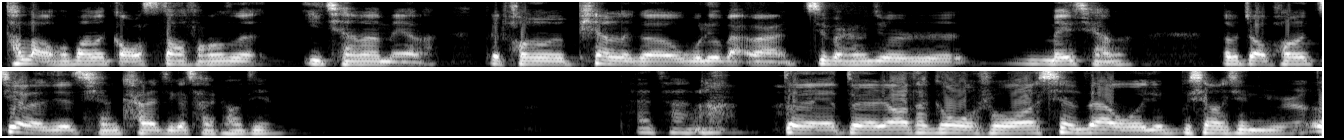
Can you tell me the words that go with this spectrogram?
他老婆帮他搞四套房子，一千万没了，被朋友骗了个五六百万，基本上就是没钱了。他就找朋友借了这些钱，开了几个彩票店。太惨了，对对，然后他跟我说，现在我就不相信女人了，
